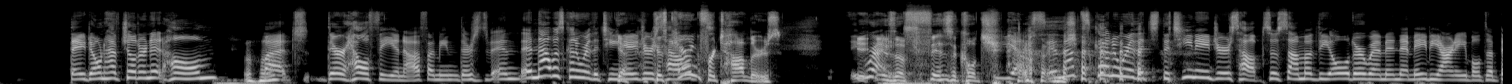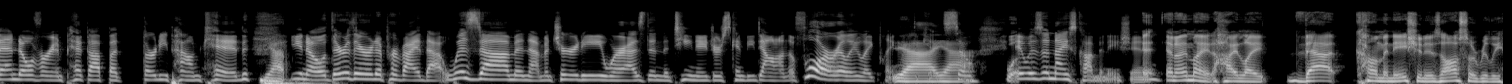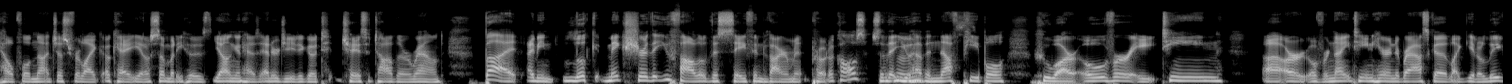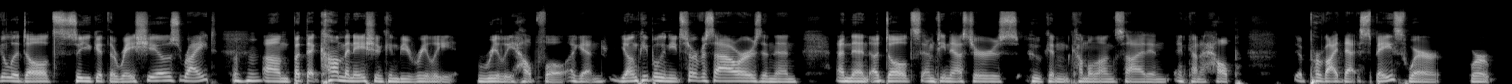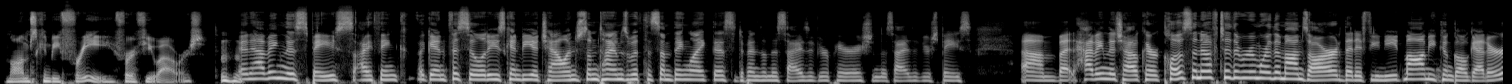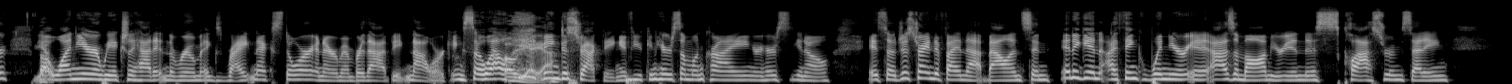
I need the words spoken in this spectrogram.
they don't have children at home, Mhm. but they're healthy enough. I mean, there's and and that was kind of where the teenagers help. because caring for toddlers Right. is a physical challenge. Yes, and that's kind of where the, the teenagers help. So some of the older women that maybe aren't able to bend over and pick up a 30 pound kid, yeah. you know, they're there to provide that wisdom and that maturity. Whereas then the teenagers can be down on the floor, really like playing Yeah, with the kids. yeah. So Well- it was a nice combination. And I might highlight that combination is also really helpful, not just for like, okay, you know, somebody who's young and has energy to go t- chase a toddler around, but I mean, look, make sure that you follow the safe environment protocols so that you Mhm. have enough people who are over 18 uh, or over 19 here in Nebraska, like, you know, legal adults, so you get the ratios right. Mhm. Um, but that combination can be really, really helpful. Again, young people who need service hours, and then and then adults, empty nesters who can come alongside and, and kind of help provide that space where where moms can be free for a few hours. Mm-hmm. And having this space, I think, again, facilities can be a challenge sometimes with something like this. It depends on the size of your parish and the size of your space. Um, but having the childcare close enough to the room where the moms are that if you need mom, you can go get her. Yeah. But one year we actually had it in the room ex- right next door. And I remember that being not working so well, Oh, yeah, yeah. being distracting. If you can hear someone crying or hear, you know, and so just trying to find that balance. And, and again, I think when you're in, as a mom, you're in this classroom setting,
